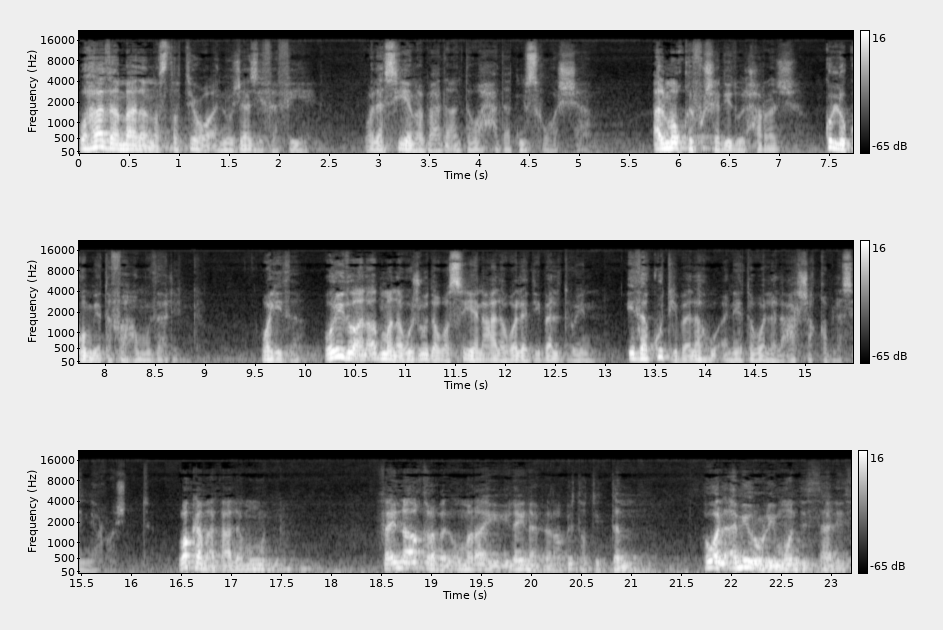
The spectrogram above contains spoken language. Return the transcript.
وهذا ما لا نستطيع أن نجازف فيه ولا سيما بعد أن توحدت مصر والشام. الموقف شديد الحرج كلكم يتفهم ذلك. ولذا أريد أن أضمن وجود وصي على ولد بلدوين إذا كتب له أن يتولى العرش قبل سن الرشد. وكما تعلمون فإن أقرب الأمراء إلينا برابطة الدم هو الأمير ريموند الثالث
